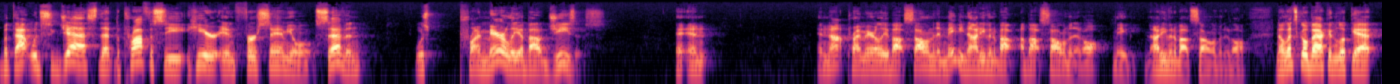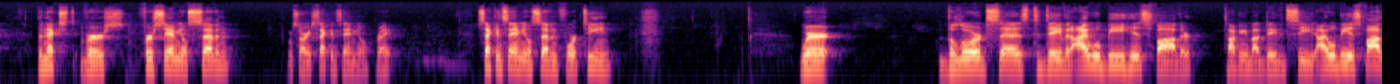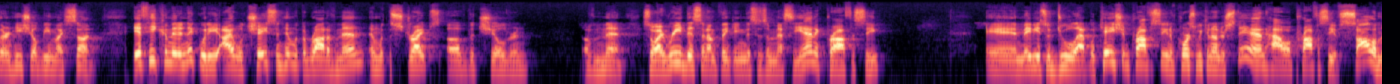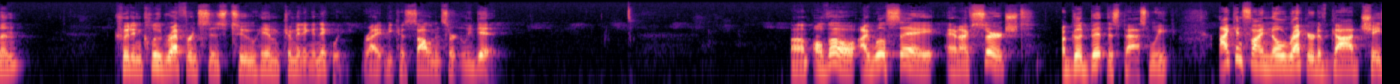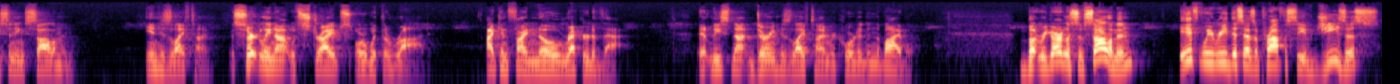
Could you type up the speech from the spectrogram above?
But that would suggest that the prophecy here in 1 Samuel 7 was primarily about Jesus and, and, and not primarily about Solomon, and maybe not even about, about Solomon at all. Maybe. Not even about Solomon at all. Now let's go back and look at the next verse, 1 Samuel 7, I'm sorry, 2 Samuel, right? 2 Samuel 7:14 where the Lord says to David, I will be his father, talking about David's seed. I will be his father, and he shall be my son. If he commit iniquity, I will chasten him with the rod of men and with the stripes of the children of men. So I read this and I'm thinking this is a messianic prophecy. And maybe it's a dual application prophecy. And of course, we can understand how a prophecy of Solomon could include references to him committing iniquity, right? Because Solomon certainly did. Um, although I will say, and I've searched a good bit this past week, I can find no record of God chastening Solomon in his lifetime. Certainly not with stripes or with the rod. I can find no record of that, at least not during his lifetime recorded in the Bible. But regardless of Solomon, if we read this as a prophecy of Jesus,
